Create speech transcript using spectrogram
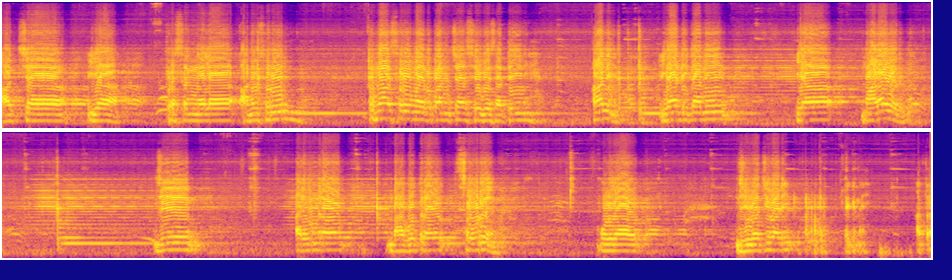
आजच्या या प्रसंगाला अनुसरून तुम्हा सर्व मायबापांच्या सेवेसाठी आणि या ठिकाणी या माळावर. जे अरविंदराव भागवतराव चौरे मुळगाव जीवाची वाडी आहे की नाही? आता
